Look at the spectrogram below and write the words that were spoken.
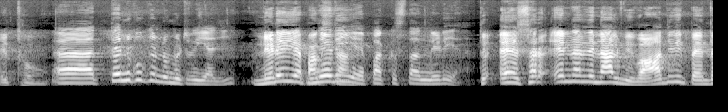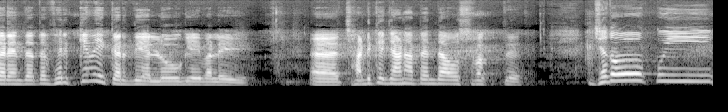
ਇੱਥੋਂ? ਅ, ਤਿੰਨ ਕੁ ਕਿਲੋਮੀਟਰ ਹੀ ਆ ਜੀ। ਨੇੜੇ ਹੀ ਹੈ ਨੇੜੇ ਪਾਕਿਸਤਾਨ ਹੀ ਹੈ ਪਾਕਿਸਤਾਨ ਨੇੜੇ ਆ ਤੇ ਇਹ ਸਰ ਇਹਨਾਂ ਦੇ ਨਾਲ ਵਿਵਾਦ ਵੀ ਪੈਂਦਾ ਰਹਿੰਦਾ ਤਾਂ ਫਿਰ ਕਿਵੇਂ ਕਰਦੇ ਆ ਲੋਕ ਇਹ ਵਾਲੇ? ਛੱਡ ਕੇ ਜਾਣਾ ਪੈਂਦਾ ਉਸ ਵਕਤ? ਜਦੋਂ ਕੋਈ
